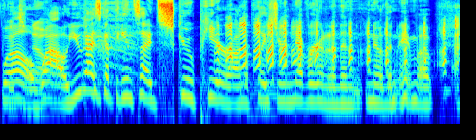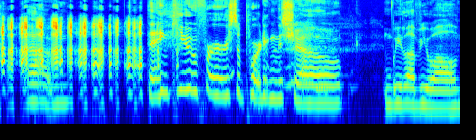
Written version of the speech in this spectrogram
Well, wow, you guys got the inside scoop here on a place you're never going to then know the name of. Um, thank you for supporting the show. We love you all.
